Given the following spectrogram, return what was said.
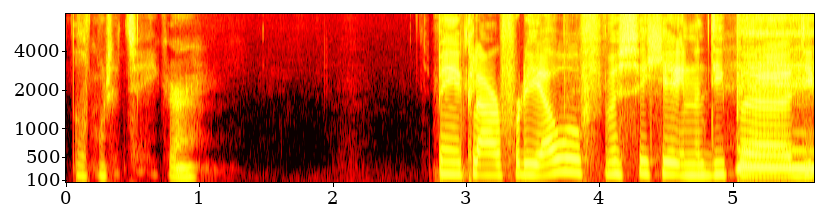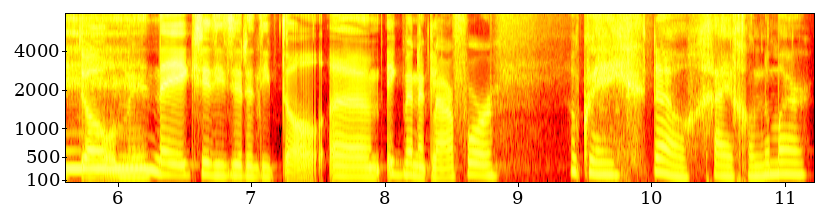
dat moet het zeker. Ben je klaar voor de jou of zit je in een diepe diepdal nu? Oké, Nee, ik zit niet in een diepdal. Ehm, ik ben er klaar voor. nou ga je gang dan maar.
